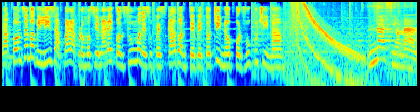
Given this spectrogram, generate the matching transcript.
Japón se moviliza para promocionar el consumo de su pescado ante veto chino por Fukushima. Nacional.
